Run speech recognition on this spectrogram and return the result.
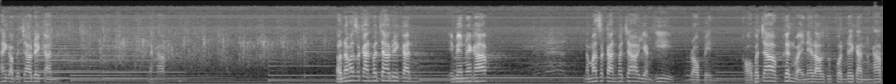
ให้กับพระเจ้าด้วยกันนะครับ เรานมัสการพระเจ้าด้วยกันเอเมนไหมครับนมัสการพระเจ้าอย่างที่เราเป็น ขอพระเจ้าเคลื่อนไหวในเราทุกคนด้วยกันครับ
